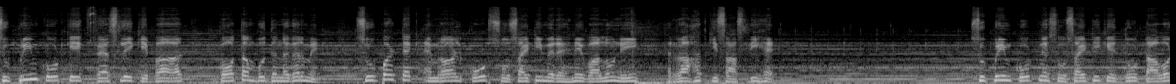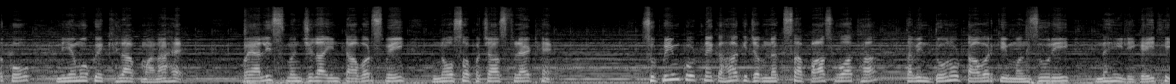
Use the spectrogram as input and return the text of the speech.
सुप्रीम कोर्ट के एक फैसले के बाद गौतम बुद्ध नगर में सुपर टेक एमराल्ड कोर्ट सोसाइटी में रहने वालों ने राहत की सांस ली है। सुप्रीम कोर्ट ने सोसाइटी के दो टावर को नियमों के खिलाफ माना है। 42 मंजिला इन टावर्स में 950 फ्लैट हैं। सुप्रीम कोर्ट ने कहा कि जब नक्शा पास हुआ था, तब इन दोनों टावर की मंजूरी नहीं ली गई थी।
